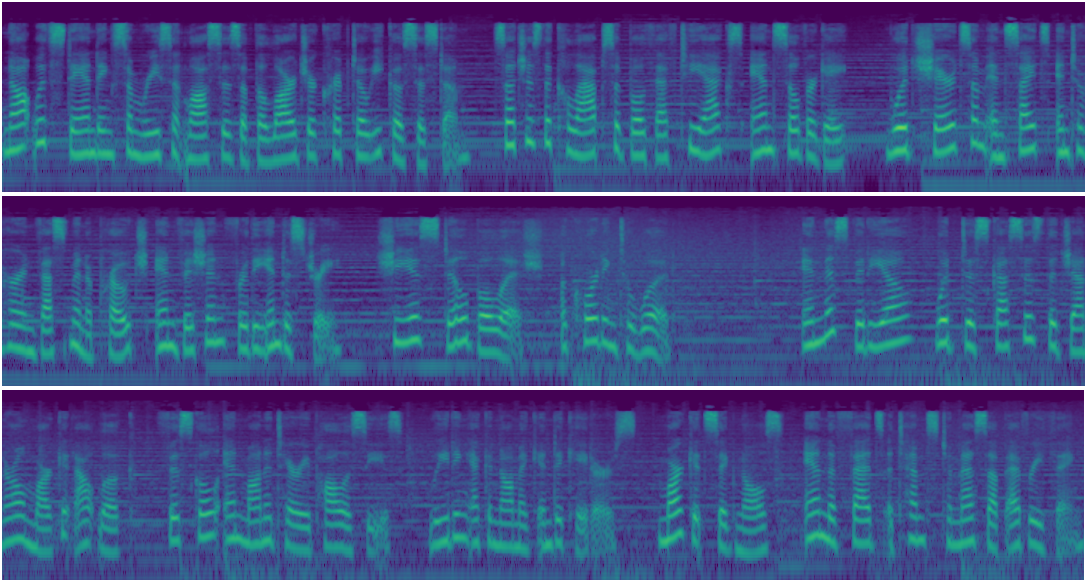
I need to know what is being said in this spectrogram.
Notwithstanding some recent losses of the larger crypto ecosystem, such as the collapse of both FTX and Silvergate, Wood shared some insights into her investment approach and vision for the industry. She is still bullish, according to Wood. In this video, Wood discusses the general market outlook, fiscal and monetary policies, leading economic indicators, market signals, and the Fed's attempts to mess up everything.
